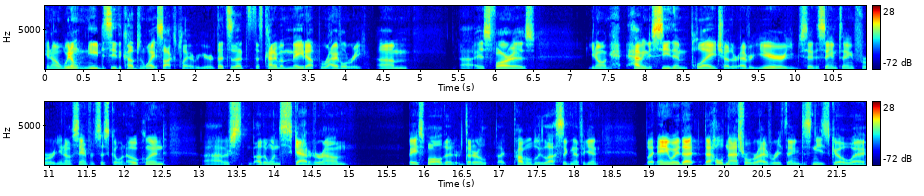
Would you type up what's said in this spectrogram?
You know, we don't need to see the Cubs and White Sox play every year. That's that's that's kind of a made up rivalry. Um, uh, as far as you know, having to see them play each other every year. You say the same thing for you know San Francisco and Oakland. Uh, there's other ones scattered around baseball that are, that are like probably less significant. But anyway, that that whole natural rivalry thing just needs to go away.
